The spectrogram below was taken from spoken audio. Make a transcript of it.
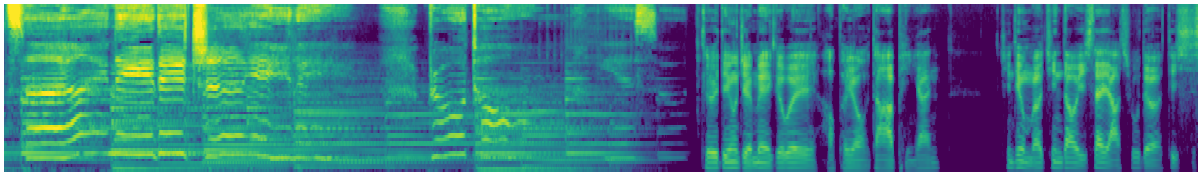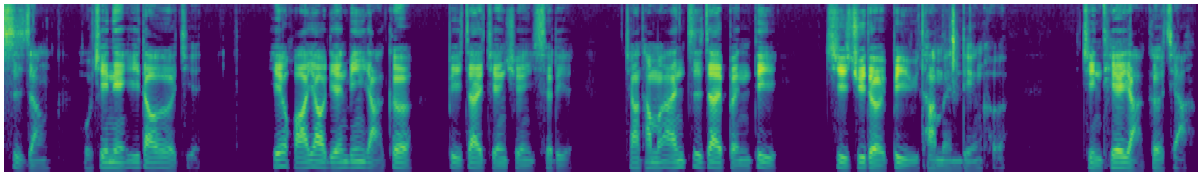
在你的旨意里，如同耶稣。各位弟兄姐妹、各位好朋友，大家平安。今天我们要进到以赛亚书的第十四章，我先念一到二节。耶和华要怜悯雅各，必再拣选以色列，将他们安置在本地，寄居的必与他们联合，紧贴雅各家。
